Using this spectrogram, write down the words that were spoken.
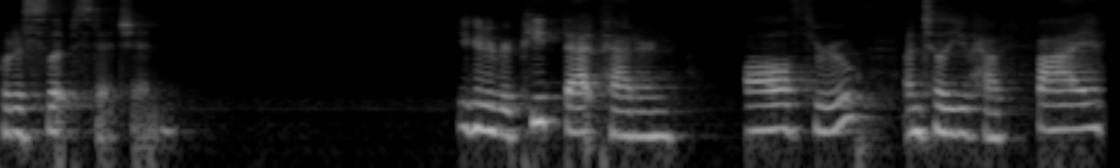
put a slip stitch in. You're going to repeat that pattern all through until you have five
